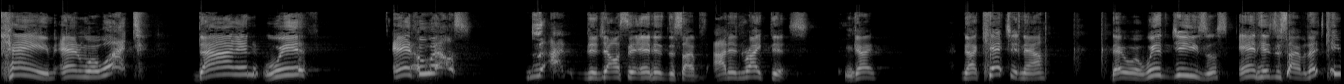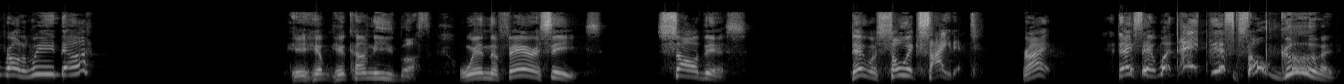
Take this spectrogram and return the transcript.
came and were what? Dining with, and who else? Did y'all say and his disciples? I didn't write this. Okay? Now catch it now. They were with Jesus and his disciples. Let's keep rolling. We ain't done. Here, here, here come these busts. When the Pharisees saw this, they were so excited, right? They said, What ain't this so good?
